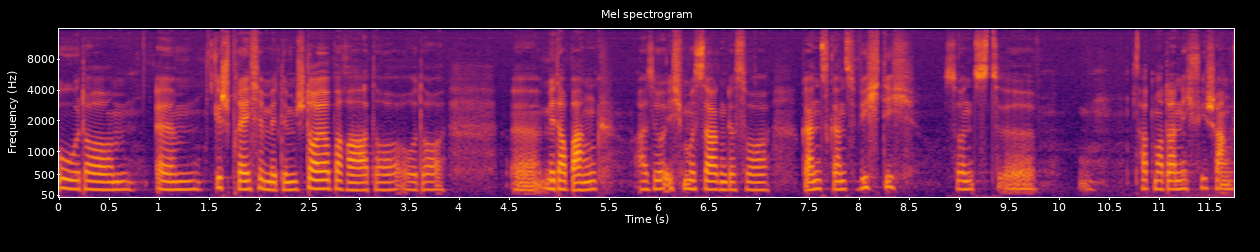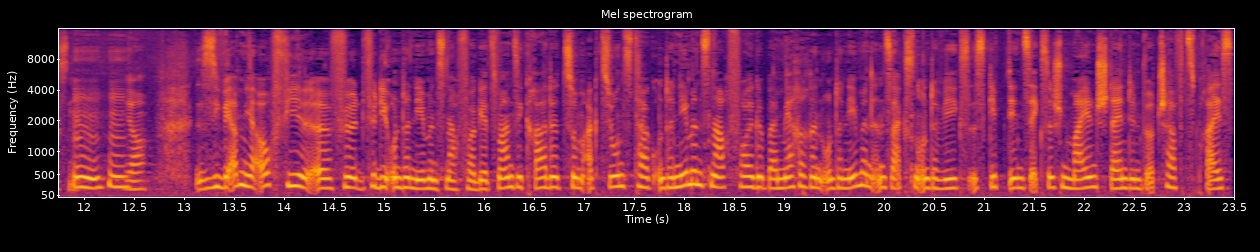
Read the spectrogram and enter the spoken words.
oder ähm, Gespräche mit dem Steuerberater oder äh, mit der Bank. Also ich muss sagen, das war ganz, ganz wichtig, sonst äh, hat man da nicht viel Chancen. Mhm. Ja. Sie werben ja auch viel äh, für, für die Unternehmensnachfolge. Jetzt waren Sie gerade zum Aktionstag Unternehmensnachfolge bei mehreren Unternehmen in Sachsen unterwegs. Es gibt den sächsischen Meilenstein, den Wirtschaftspreis.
